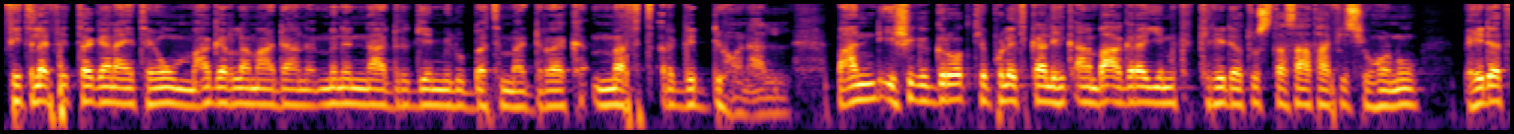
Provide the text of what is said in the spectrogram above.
ፊት ለፊት ተገናኝተውም አገር ለማዳን ምን እናድርግ የሚሉበት መድረክ መፍጠር ግድ ይሆናል። በአንድ የሽግግር ወቅት የፖለቲካ ልሂቃን በአገራዊ የምክክር ሂደት ውስጥ ተሳታፊ ሲሆኑ በሂደት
